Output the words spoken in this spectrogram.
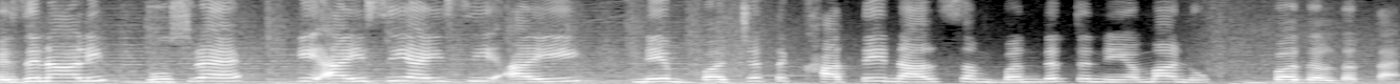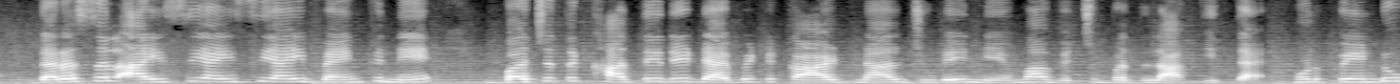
ਇਸ ਦੇ ਨਾਲ ਹੀ ਦੂਸਰਾ ਹੈ ਕਿ ICICI ਨੇ ਬਚਤ ਖਾਤੇ ਨਾਲ ਸੰਬੰਧਿਤ ਨਿਯਮਾਂ ਨੂੰ ਬਦਲ ਦਿੱਤਾ ਹੈ। ਦਰਅਸਲ ICICI ਬੈਂਕ ਨੇ ਬਚਤ ਖਾਤੇ ਦੇ ਡੈਬਿਟ ਕਾਰਡ ਨਾਲ ਜੁੜੇ ਨਿਯਮਾਂ ਵਿੱਚ ਬਦਲਾਅ ਕੀਤਾ ਹੈ। ਹੁਣ ਪਿੰਡੂ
